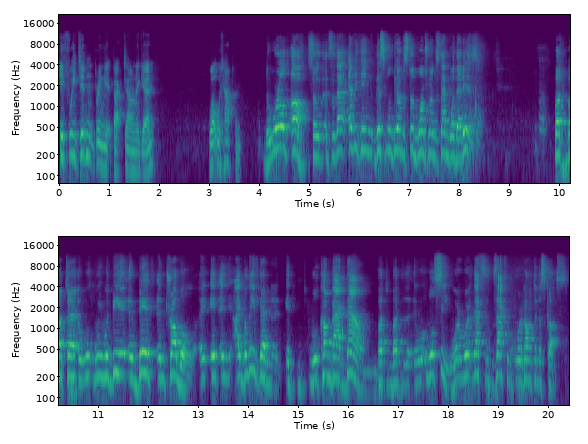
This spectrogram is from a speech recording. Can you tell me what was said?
If we didn't bring it back down again, what would happen? The world, oh, so, so that everything, this will be understood once we understand what that is. But but uh, we would be a bit in trouble. It, it, I believe that it will come back down, but but we'll see. We're, we're, that's exactly what we're going to discuss.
